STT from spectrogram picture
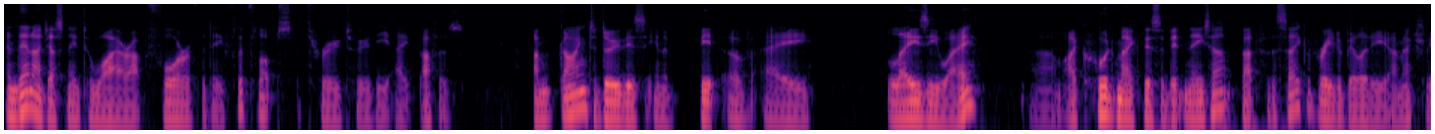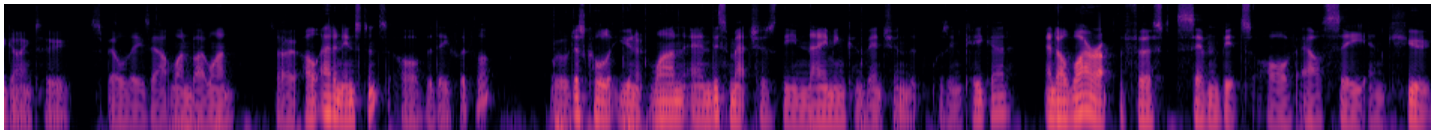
And then I just need to wire up four of the D flip-flops through to the eight buffers. I'm going to do this in a bit of a lazy way. Um, I could make this a bit neater, but for the sake of readability, I'm actually going to spell these out one by one. So I'll add an instance of the D flip-flop. We'll just call it unit 1 and this matches the naming convention that was in KiCad. And I'll wire up the first 7 bits of our C and Q.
